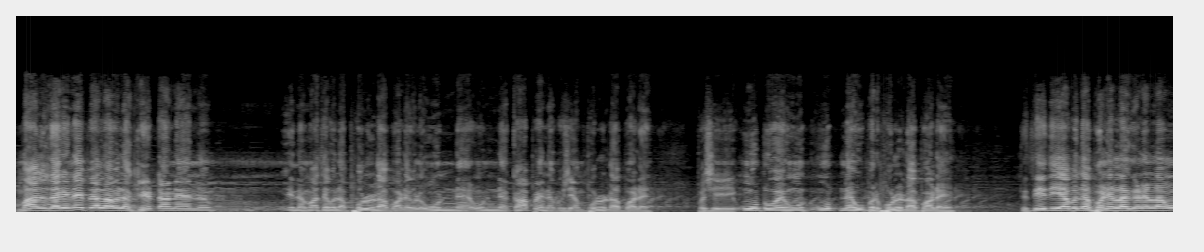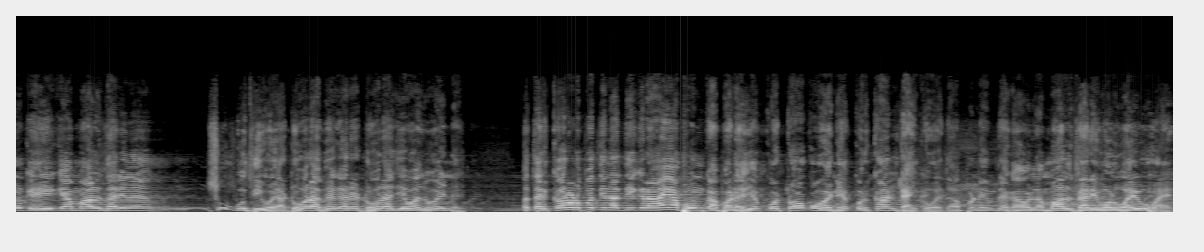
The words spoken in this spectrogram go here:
માલધારી નહીં પેલા, ઓલા ઘેટાને એના માથે ઓલા ફૂલડા પાડે, ઓલા ઊનને ઊનને કાપે ને પછી આમ ફૂલડા પાડે. પછી ઊંટ હોય, ઊંટ, ઊંટને ઉપર ફૂલડા પાડે. તો તેથી આ બધા ભણેલા ગણેલા હું કે આ માલધારીને શું બુદ્ધિ હોય? આ ઢોરા ભેગા રે, ઢોરા જેવા જ હોય ને. અત્યારે કરોડપતિના દીકરા અહીંયા ફૂમકા પાડે એક કોઈ ટોકો હોય ને એક કોઈ કાન ઢાંક્યો હોય તો આપણને એમ થાય ઓલા માલધારી વાળું આવ્યું હોય.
